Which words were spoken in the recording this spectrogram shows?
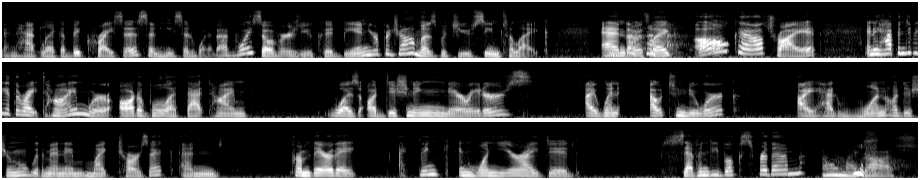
And had like a big crisis. And he said, What about voiceovers? You could be in your pajamas, which you seem to like. And I was like, oh, Okay, I'll try it. And it happened to be at the right time where Audible at that time was auditioning narrators. I went out to Newark. I had one audition with a man named Mike Charzuk. And from there, they, I think in one year, I did 70 books for them. Oh my gosh.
